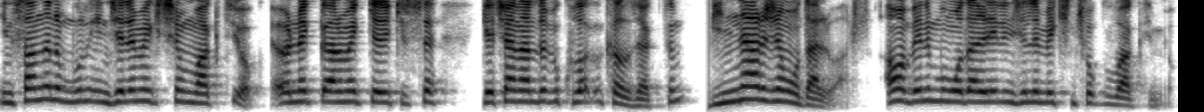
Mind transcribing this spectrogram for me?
insanların bunu incelemek için vakti yok. Örnek vermek gerekirse geçenlerde bir kulaklık alacaktım. Binlerce model var. Ama benim bu modelleri incelemek için çok bir vaktim yok.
